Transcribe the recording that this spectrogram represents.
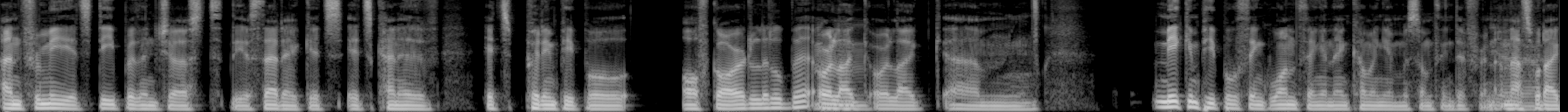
and for me it's deeper than just the aesthetic. It's it's kind of it's putting people off guard a little bit, or like mm-hmm. or like um, making people think one thing and then coming in with something different. And that's Yeah. what I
